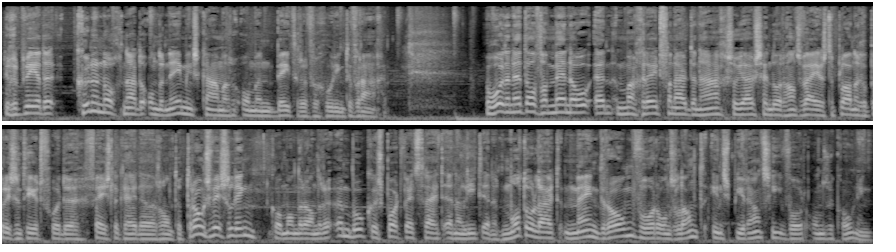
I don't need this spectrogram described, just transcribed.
De gedupeerden kunnen nog naar de ondernemingskamer om een betere vergoeding te vragen. We hoorden net al van Menno en Margreet vanuit Den Haag. Zojuist zijn door Hans Weijers de plannen gepresenteerd... voor de feestelijkheden rond de troonswisseling. Er komen onder andere een boek, een sportwedstrijd en een lied. En het motto luidt Mijn droom voor ons land, inspiratie voor onze koning.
